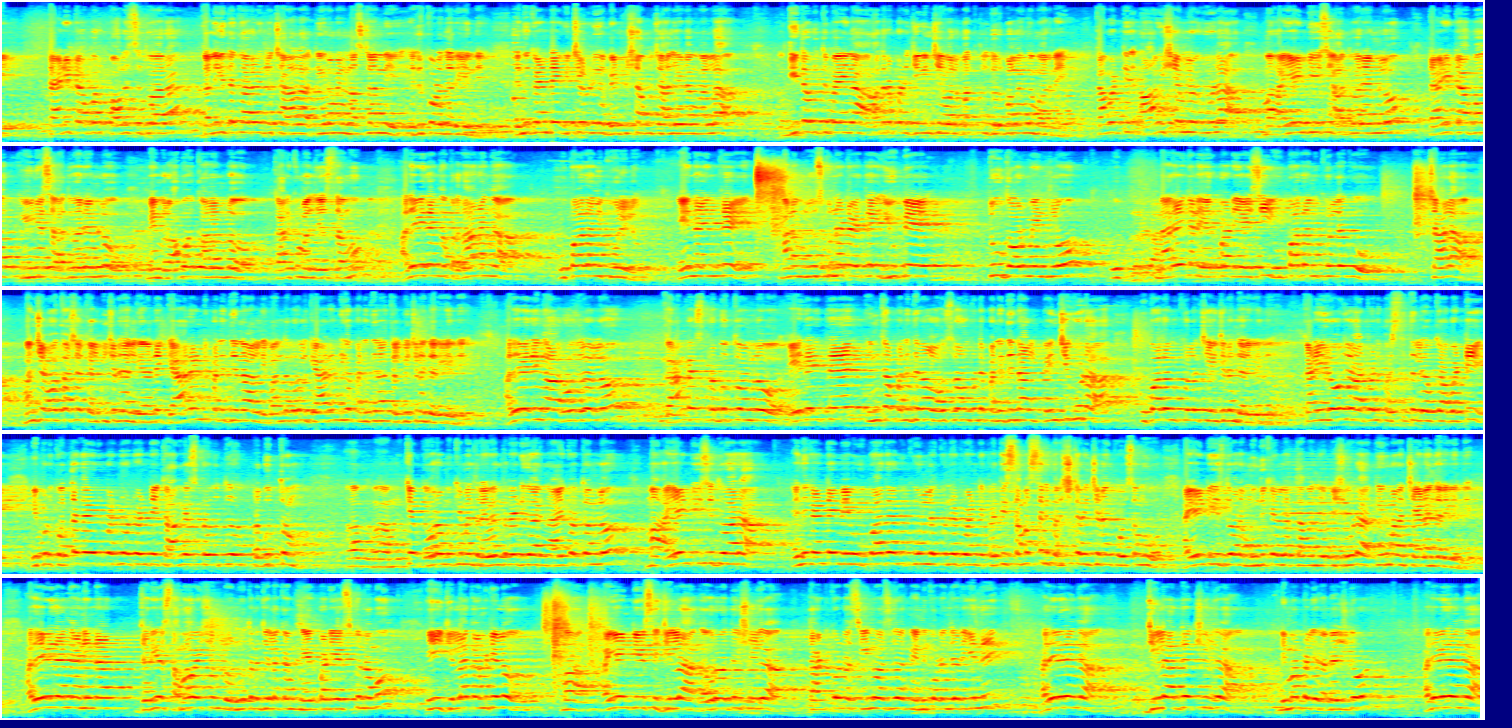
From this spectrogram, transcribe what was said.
టాడీ టాపర్ పాలసీ ద్వారా కలిగిత కార్మికులు చాలా తీవ్రమైన నష్టాన్ని ఎదుర్కోవడం జరిగింది. ఎందుకంటే విచ్చలవిడిగా బెల్ట్ షాపులు చాలు చేయడం వల్ల గీత వృత్తిపైన ఆధారపడి జీవించే వాళ్ళ బతుకులు దుర్బలంగా మారినాయి. కాబట్టి ఆ విషయంలో కూడా మా ఐఎన్టీసీ ఆధ్వర్యంలో టాడీ టాపర్ యూనియన్స్ ఆధ్వర్యంలో మేము రాబోయే కాలంలో కార్యక్రమాలు చేస్తాము. అదేవిధంగా ప్రధానంగా ఉపాధి కూలీలు. ఏంటంటే మనం చూసుకున్నట్టయితే యూపీఏ గవర్నమెంట్లో నరేగాను ఏర్పాటు చేసి ఉపాధి చాలా మంచి అవకాశాలు కల్పించడం జరిగింది. అంటే గ్యారంటీ పనిదినాలని వంద రోజులు గ్యారంటీగా పని దినాలు కల్పించడం జరిగింది. అదేవిధంగా ఆ రోజులలో కాంగ్రెస్ ప్రభుత్వంలో ఏదైతే ఇంకా పని దినాలు అవసరం అనుకుంటే పని దినాలు పెంచి కూడా ఉపాధి హామీ చేయించడం జరిగింది. కానీ ఈ అటువంటి పరిస్థితులు లేవు కాబట్టి ఇప్పుడు కొత్తగా ఏర్పడినటువంటి కాంగ్రెస్ ప్రభుత్వం ప్రభుత్వం ముఖ్య గౌరవ ముఖ్యమంత్రి రేవంత్ రెడ్డి గారి నాయకత్వంలో మా ఐఎన్టీసీ ద్వారా ఎందుకంటే మేము ఉపాధి అనుకూలకు ఉన్నటువంటి ప్రతి సమస్యని పరిష్కరించడం కోసము ఐఎన్టీసీ ద్వారా ముందుకెళ్తామని చెప్పేసి కూడా తీర్మానం చేయడం జరిగింది. అదేవిధంగా నిన్న జరిగిన సమావేశంలో నూతన జిల్లా కమిటీని ఏర్పాటు చేసుకున్నాము. ఈ జిల్లా కమిటీలో మా ఐఎన్టీసీ జిల్లా గౌరవాధ్యక్షులుగా తాటికొండ శ్రీనివాస్ గారిని ఎన్నుకోవడం జరిగింది. అదేవిధంగా జిల్లా అధ్యక్షులుగా నిమ్మపల్లి రమేష్ గౌడ్ అదేవిధంగా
